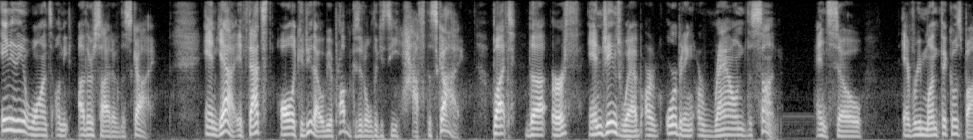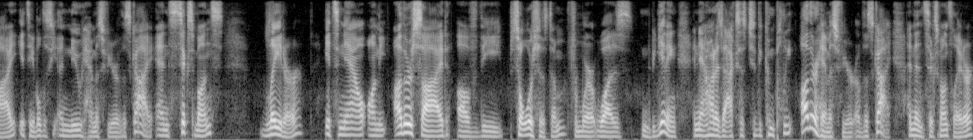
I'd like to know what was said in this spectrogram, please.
anything it wants on the other side of the sky. And yeah, if that's all it could do, that would be a problem because it only could see half the sky. But the Earth and James Webb are orbiting around the sun. And so every month that goes by, it's able to see a new hemisphere of the sky. And six months later, it's now on the other side of the solar system from where it was in the beginning, and now it has access to the complete other hemisphere of the sky. And then six months later,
